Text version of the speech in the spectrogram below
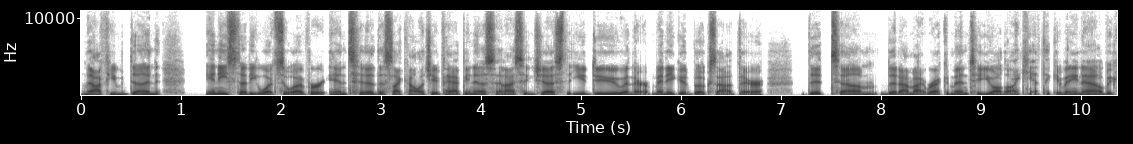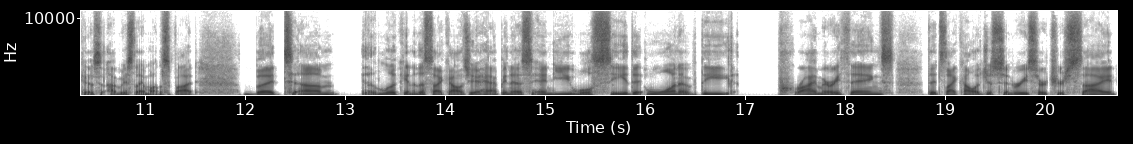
Now, if you've done any study whatsoever into the psychology of happiness, and I suggest that you do, and there are many good books out there that um, that I might recommend to you, although I can't think of any now because obviously I'm on the spot. But um, look into the psychology of happiness, and you will see that one of the primary things that psychologists and researchers cite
